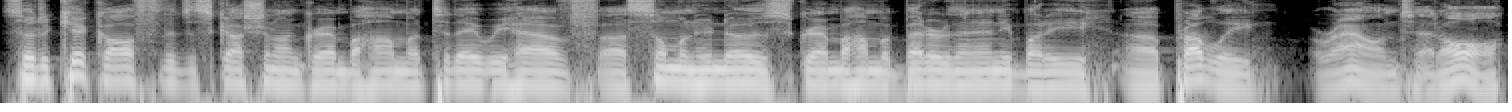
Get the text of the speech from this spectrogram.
So to kick off the discussion on Grand Bahama today, we have uh, someone who knows Grand Bahama better than anybody, uh, probably around at all.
